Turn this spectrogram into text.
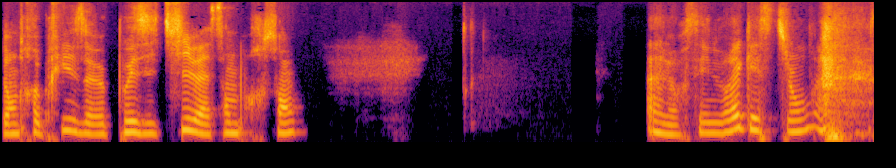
d'entreprises positives à 100% Alors, c'est une vraie question.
